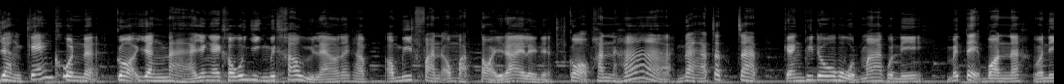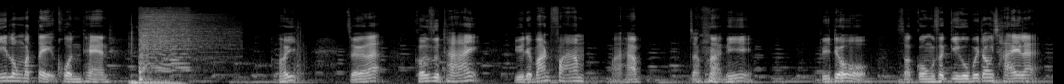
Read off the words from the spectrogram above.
อย่างแกล้งคนน่ะเกาะอย่างหนายังไงเขาก็ยิงไม่เข้าอยู่แล้วนะครับ เอามีดฟันเอาหมัดต่อยได้เลยเนี่ย เกาะพันห้าหนาจัดจัดๆแก๊งพี่โดโหดมากกว่านี้ ไม่เตะบอลนะ วันนี้ลงมาเตะคนแทน เฮ้ย เจอละ คนสุดท้ายอยู่ในบ้านฟาร์มมาครับ จังหวะนี้พี่โดสกงสกิลไม่ต้องใช้แล้วเ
